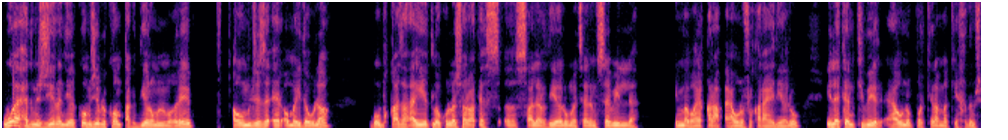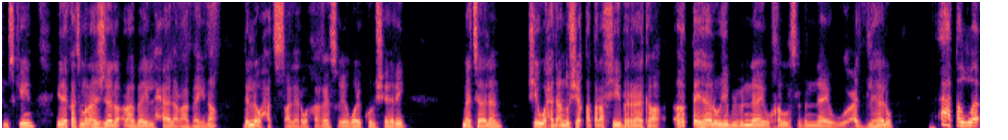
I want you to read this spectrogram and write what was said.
واحد من الجيران ديالكم جيب ال contact ديالو من المغرب أو من الجزائر أو من أي دولة وبقى تعيط له كل شهر وعطيه ال salaire ديالو مثلا في سبيل الله. إما بغى يقرأ عاونو في القراية ديالو. إلا كان كبير عاونو برك راه ما كيخدمش مسكين. إلا كانت مراه رجاله راه باين الحالة راه باينة. دير له واحد ال salaire واخا غير صغير هو يكون شهري. مثلا شي واحد عنده شي قطرة في شي براكة غطيها له جيب البناي وخلص البناي وعدلها له. أعطى الله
